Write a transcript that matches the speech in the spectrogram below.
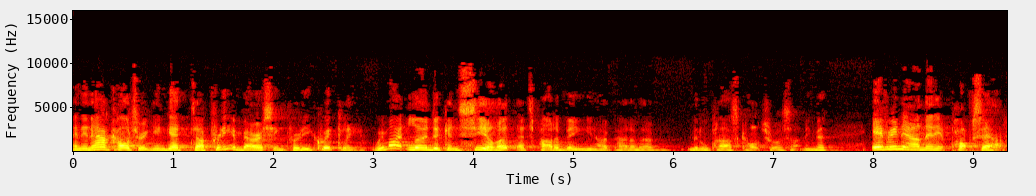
And in our culture, it can get uh, pretty embarrassing pretty quickly. We might learn to conceal it. That's part of being, you know, part of a middle class culture or something. But every now and then it pops out.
